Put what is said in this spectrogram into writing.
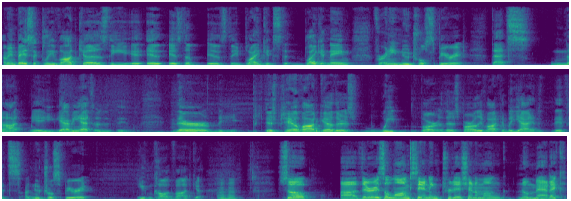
I mean, basically, vodka is the is, is the is the blanket blanket name for any neutral spirit that's not. Yeah, I mean, yeah, it's, uh, there there's potato vodka, there's wheat or there's barley vodka, but yeah, if it's a neutral spirit, you can call it vodka. So uh, there is a long-standing tradition among nomadic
